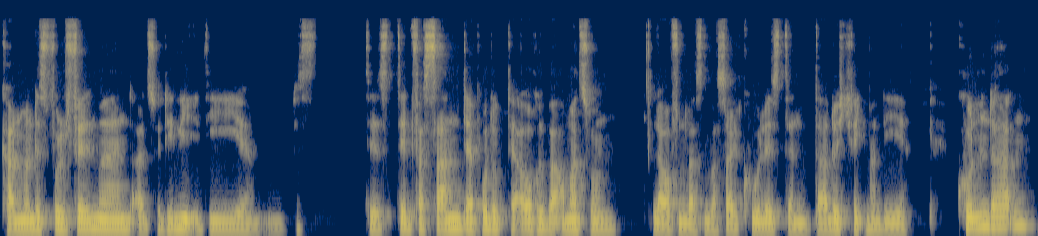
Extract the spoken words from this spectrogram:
kann man das Fulfillment, also die, die, das, das, den Versand der Produkte auch über Amazon laufen lassen, was halt cool ist, denn dadurch kriegt man die Kundendaten.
